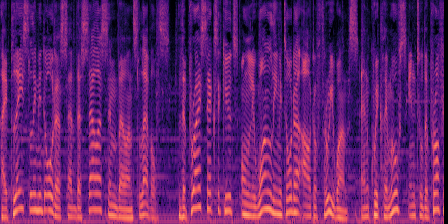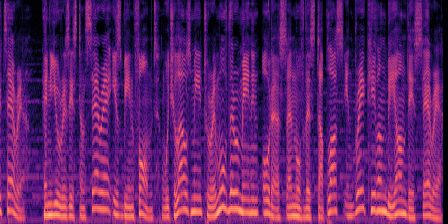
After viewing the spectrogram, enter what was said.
I place limit orders at the seller's imbalance levels. The price executes only one limit order out of three ones and quickly moves into the profit area. A new resistance area is being formed, which allows me to remove the remaining orders and move the stop loss in break-even beyond this area.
